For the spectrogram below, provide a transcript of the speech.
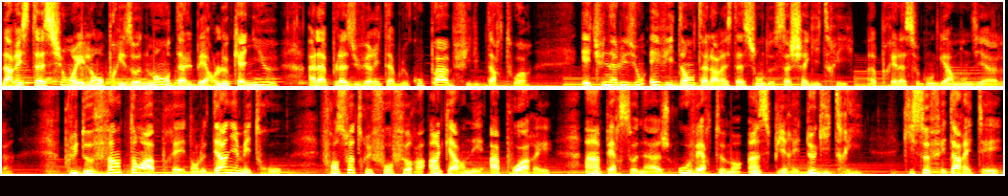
L'arrestation et l'emprisonnement d'Albert Lecagneux à la place du véritable coupable, Philippe Dartois, est une allusion évidente à l'arrestation de Sacha Guitry après la Seconde Guerre mondiale. Plus de 20 ans après, dans le dernier métro, François Truffaut fera incarner à Poiré un personnage ouvertement inspiré de Guitry qui se fait arrêter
